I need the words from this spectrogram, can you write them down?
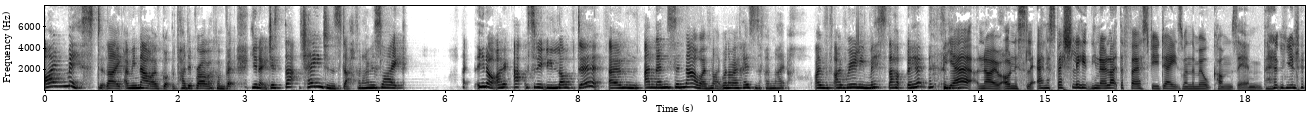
I missed like I mean now I've got the padded bra back on but you know just that change and stuff and I was like you know I absolutely loved it um and then so now I'm like when I'm clothes and stuff I'm like I I really miss that bit. yeah, no, honestly, and especially you know like the first few days when the milk comes in, then you know,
